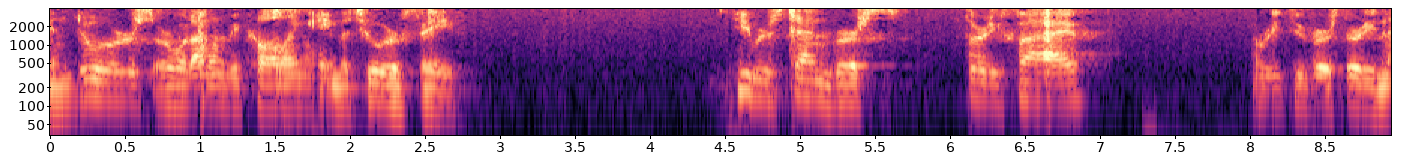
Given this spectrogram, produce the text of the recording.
endures, or what I want to be calling a mature faith. Hebrews 10, verse 35, I'll read through verse 39,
